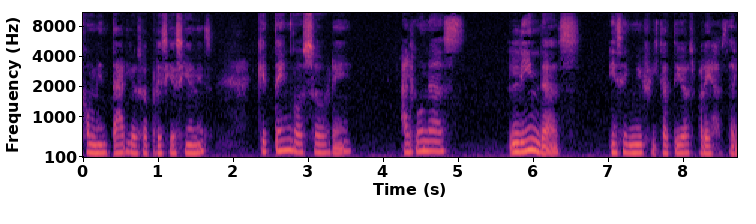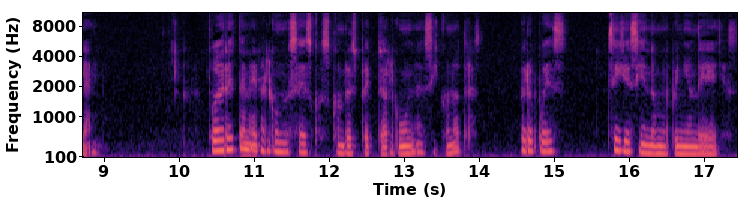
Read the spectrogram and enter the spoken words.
comentarios o apreciaciones que tengo sobre algunas lindas y significativas parejas del anime. Podré tener algunos sesgos con respecto a algunas y con otras, pero pues sigue siendo mi opinión de ellas.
